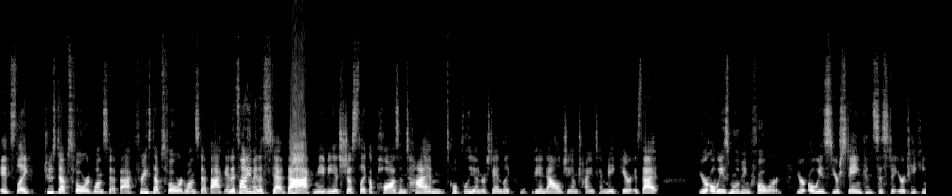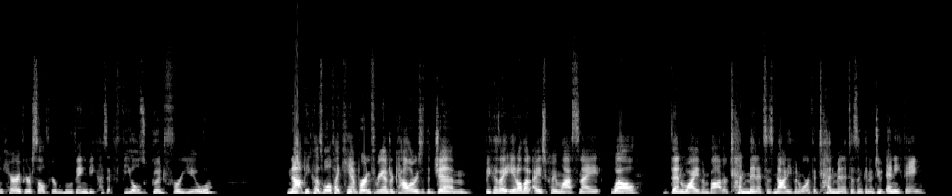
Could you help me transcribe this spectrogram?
it's like two steps forward, one step back, three steps forward, one step back. And it's not even a step back. Maybe it's just like a pause in time. Hopefully, you understand like the analogy I'm trying to make here is that you're always moving forward. You're always, you're staying consistent. You're taking care of yourself. You're moving because it feels good for you. Not because, well, if I can't burn 300 calories at the gym because I ate all that ice cream last night, well, then why even bother? 10 minutes is not even worth it. 10 minutes isn't going to do anything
